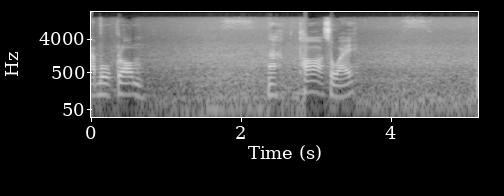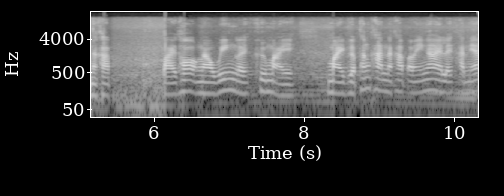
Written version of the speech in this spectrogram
าบูกลมนะท่อสวยนะครับปลายท่อเงาวิ่งเลยคือใหม่ใหม่เกือบทั้งคันนะครับ เอาง่ายๆเลยคันนี้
